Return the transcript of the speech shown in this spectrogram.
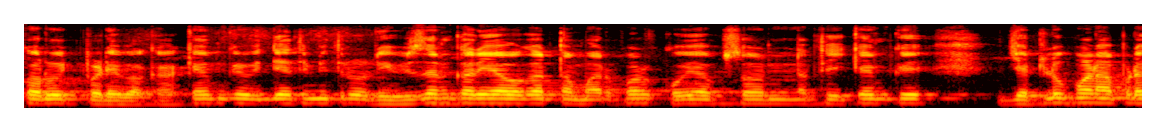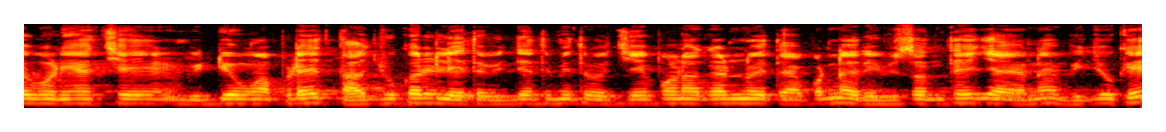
કરવું જ પડે બકા. કેમ કે વિદ્યાર્થી મિત્રો રિવિઝન કર્યા વગર તમારા પર કોઈ ઓપ્શન નથી. કેમ કે જેટલું પણ આપણે ભણ્યા છે વિડીયોમાં આપણે તાજું કરી લઈએ, તો વિદ્યાર્થી મિત્રો જે પણ આગળનું હોય તે આપણને રિવિઝન થઈ જાય અને બીજું કે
